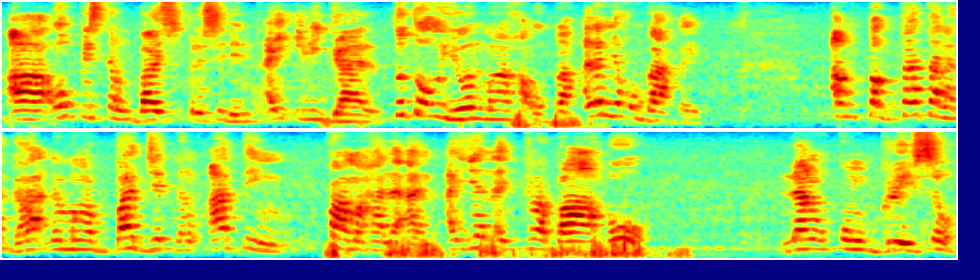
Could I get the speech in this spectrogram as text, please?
ah, office ng vice president ay illegal. Totoo yun mga kaupak. Alam niyo kung bakit? Ang pagtatalaga ng mga budget ng ating pamahalaan, ayan ay trabaho ng Kongreso.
